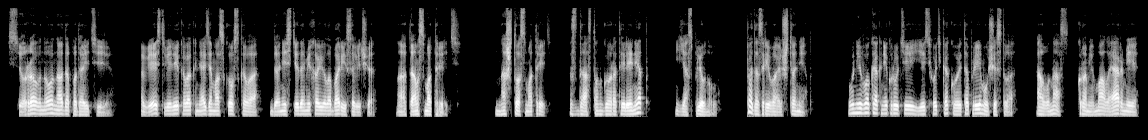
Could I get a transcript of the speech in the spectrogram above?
«Все равно надо подойти. Весть великого князя Московского донести до Михаила Борисовича, а там смотреть». «На что смотреть? Сдаст он город или нет?» Я сплюнул. Подозреваю, что нет. У него, как ни крути, есть хоть какое-то преимущество. А у нас, кроме малой армии,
